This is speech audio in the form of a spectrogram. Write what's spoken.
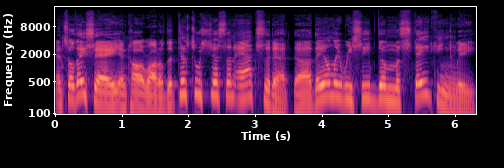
And so they say in Colorado that this was just an accident. Uh, they only received them mistakenly.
